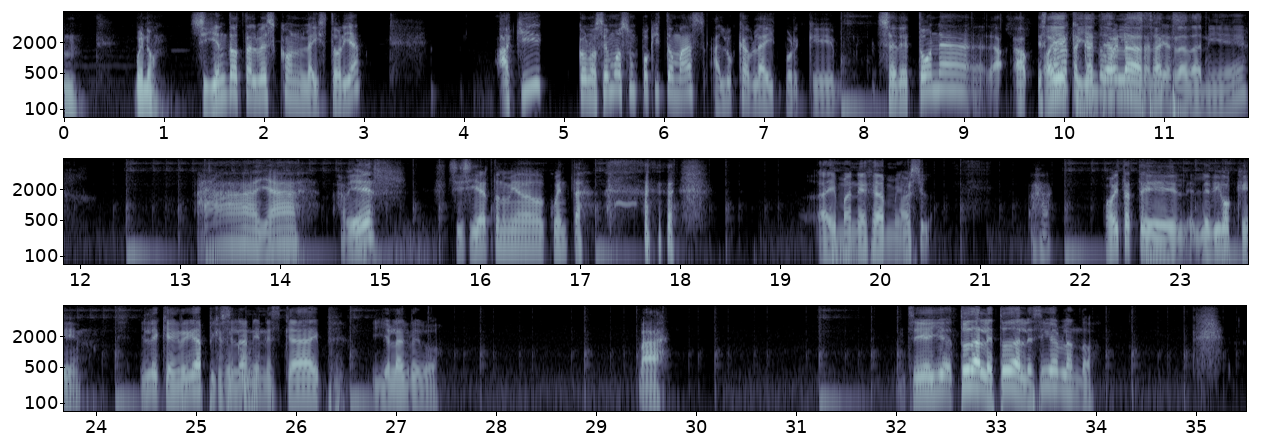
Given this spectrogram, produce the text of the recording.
bueno, siguiendo tal vez con la historia, aquí conocemos un poquito más a Luca Blade porque se detona. Oye, que ya te habla Sacra, Dani, ¿eh? Ah, ya. A ver. Sí, cierto, no me había dado cuenta. Ahí maneja. Mi... A ver si. Ajá. Ahorita te le digo que. Dile que agrega Pixelani en Skype y yo le agrego. Va. Sí, tú dale, tú dale, sigue hablando.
